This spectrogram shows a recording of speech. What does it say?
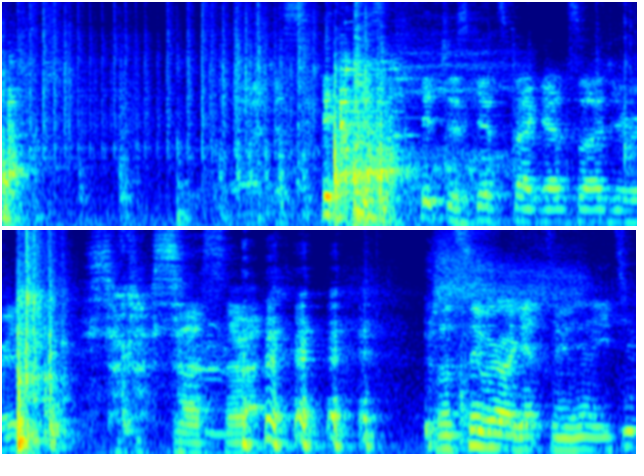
Oh, it, just, it, just, it just gets back outside your wrist. so close. Nice, alright. Let's see where I get to here, YouTube.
